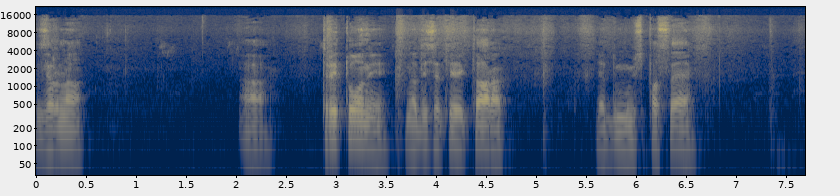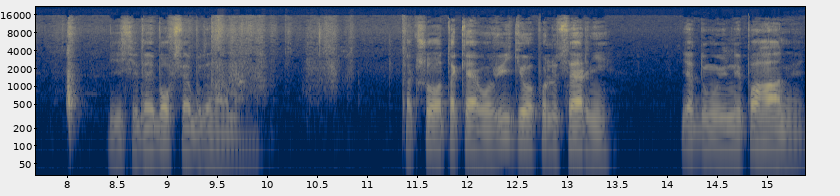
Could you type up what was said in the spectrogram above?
зерна. А 3 тони на 10 гектарах, я думаю, спасе. Якщо дай Бог, все буде нормально. Так що таке о відео по люцерні. Я думаю, непогане.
